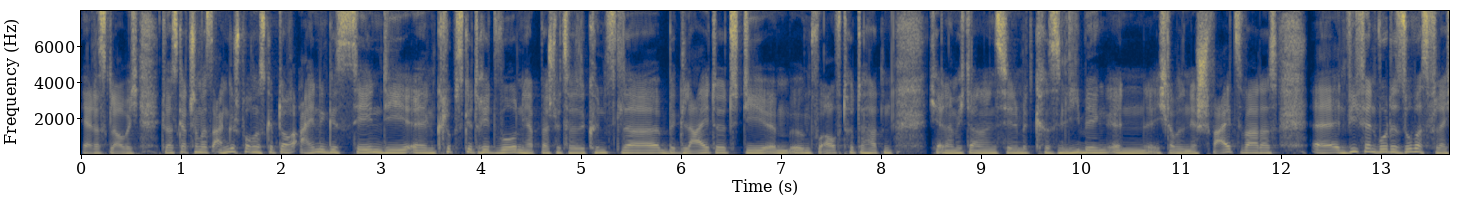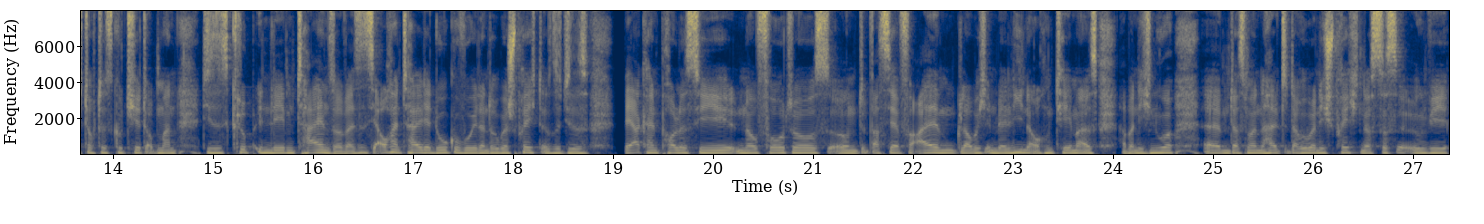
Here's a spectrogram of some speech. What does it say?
Ja, das glaube ich. Du hast gerade schon was angesprochen. Es gibt auch einige Szenen, die in Clubs gedreht wurden. Ihr habt beispielsweise Künstler begleitet, die ähm, irgendwo Auftritte hatten. Ich erinnere mich da an eine Szene mit Chris Liebing in, ich glaube, in der Schweiz war das. Äh, inwiefern wurde sowas vielleicht auch diskutiert, ob man dieses Club-Innenleben teilen soll? Weil es ist ja auch ein Teil der Doku, wo ihr dann darüber spricht. Also dieses Berghain Policy, No Photos und was ja vor allem, glaube ich, in Berlin auch ein Thema ist, aber nicht nur, ähm, dass man halt darüber nicht spricht und dass das irgendwie,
